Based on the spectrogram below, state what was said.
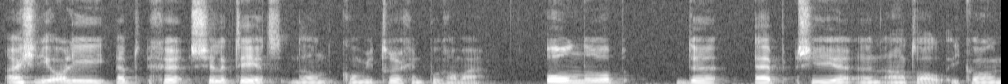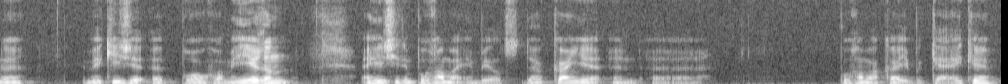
Als je die olie hebt geselecteerd, dan kom je terug in het programma. Onderop de app zie je een aantal iconen. We kiezen het programmeren en je ziet een programma in beeld. Daar kan je een uh, programma kan je bekijken.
